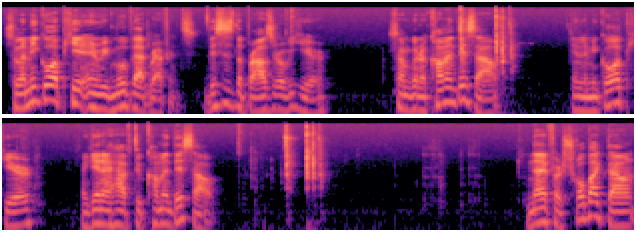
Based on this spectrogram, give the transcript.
So let me go up here and remove that reference. This is the browser over here. So I'm going to comment this out. And let me go up here. Again, I have to comment this out. Now if I scroll back down,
